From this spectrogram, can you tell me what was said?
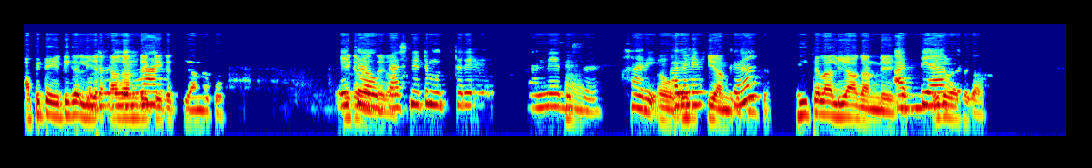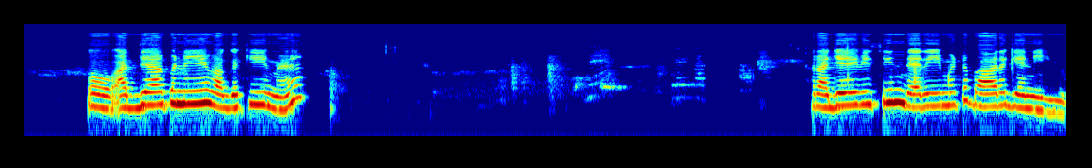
අපිට ඒ ටික ලියා ගන්න එක එක කියන්නකෝ. ඒක ප්‍රශ්නෙටම උත්තරේ ගන්නේ දෙස. හරි. හිතලා ලියා ගන්න. අධ්‍යාපන ඔව් අධ්‍යාපනයේ වගකීම රජය විසින් දැරීමට බාර ගැනීම.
